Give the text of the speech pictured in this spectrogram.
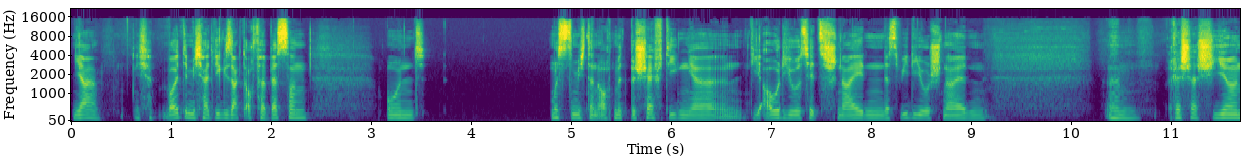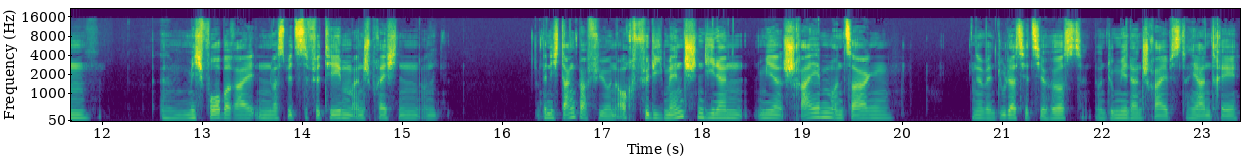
Ja, ich hab, wollte mich halt, wie gesagt, auch verbessern. Und musste mich dann auch mit beschäftigen, ja, die Audios jetzt schneiden, das Video schneiden, ähm, recherchieren, ähm, mich vorbereiten, was willst du für Themen ansprechen und bin ich dankbar für. Und auch für die Menschen, die dann mir schreiben und sagen, ne, wenn du das jetzt hier hörst und du mir dann schreibst, hey André,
